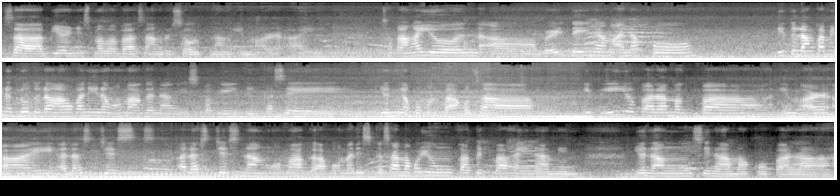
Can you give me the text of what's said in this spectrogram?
sa biyernes mababasa ang result ng MRI. Saka ngayon, ah, birthday ng anak ko. Dito lang kami, nagluto lang ako kaninang umaga ng spaghetti kasi yun nga pumunta ako sa FAU para magpa MRI alas 10 alas 10 ng umaga ako umalis. Kasama ko yung kapitbahay namin. Yun ang sinama ko para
